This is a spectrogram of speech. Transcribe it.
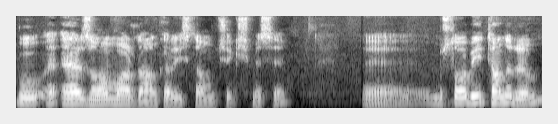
bu her zaman vardı Ankara İstanbul çekişmesi. Ee, Mustafa Bey'i tanırım.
